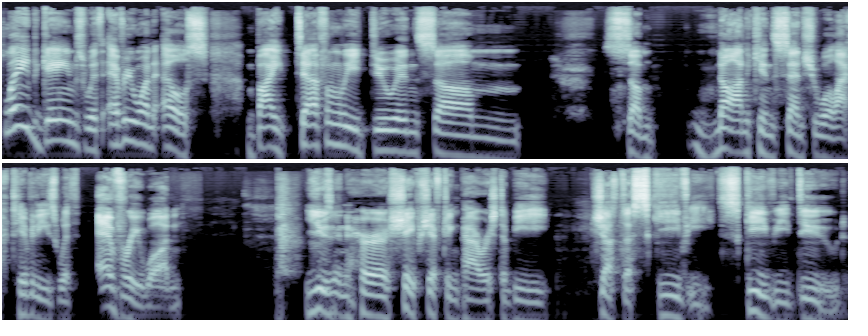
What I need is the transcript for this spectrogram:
played games with everyone else by definitely doing some some non-consensual activities with everyone using her shape-shifting powers to be just a skeevy skeevy dude.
